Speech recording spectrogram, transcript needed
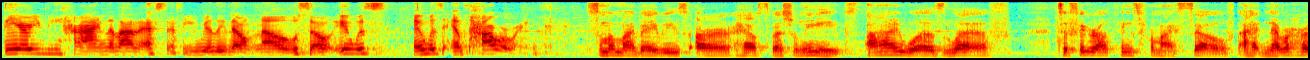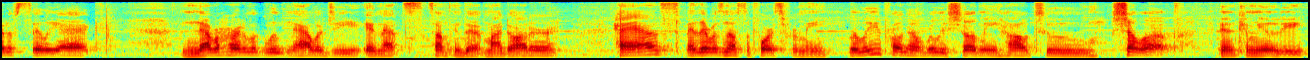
theory behind a lot of that stuff you really don't know. So it was, it was empowering. Some of my babies are have special needs. I was left to figure out things for myself. I had never heard of celiac, never heard of a gluten allergy, and that's something that my daughter has, and there was no supports for me. The LEAD program really showed me how to show up in community.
